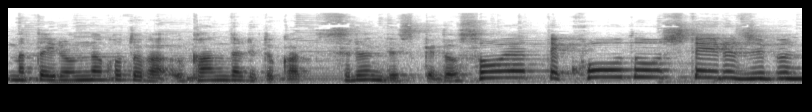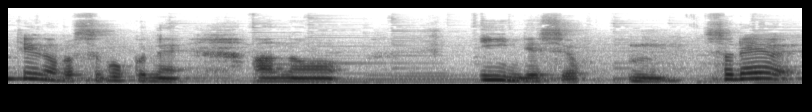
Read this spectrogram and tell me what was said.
またいろんなことが浮かんだりとかするんですけどそうやって行動している自分っていうのがすごくねあのいいんですよ。うん、それ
